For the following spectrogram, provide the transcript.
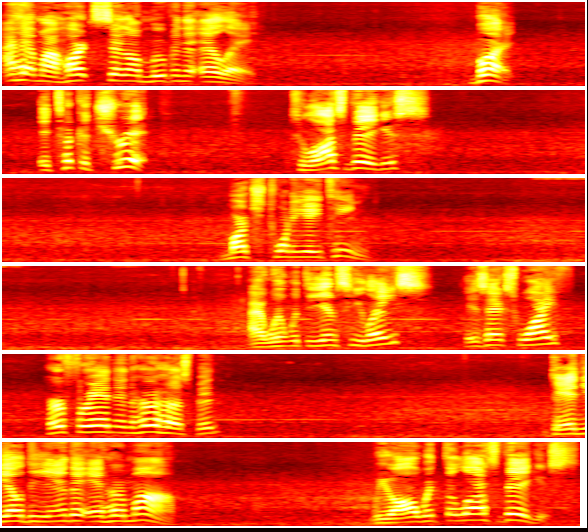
I had my heart set on moving to LA. But it took a trip to Las Vegas, March 2018. I went with the MC Lace, his ex wife, her friend, and her husband, Danielle Deanda, and her mom. We all went to Las Vegas.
